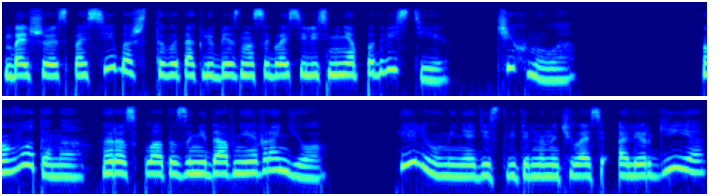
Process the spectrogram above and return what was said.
Большое спасибо, что вы так любезно согласились меня подвести. Чихнула. Вот она, расплата за недавнее вранье. Или у меня действительно началась аллергия,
